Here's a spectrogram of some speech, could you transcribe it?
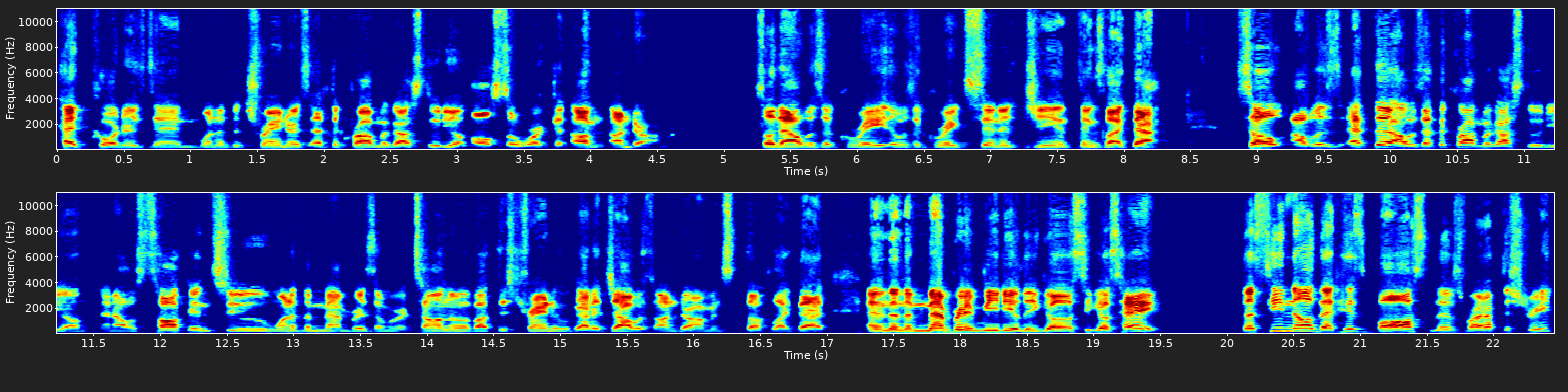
headquarters, and one of the trainers at the Krav Maga studio also worked at um, Under Armour. So that was a great, it was a great synergy and things like that. So I was at the I was at the Krav Maga studio, and I was talking to one of the members, and we were telling them about this trainer who got a job with Under Armour and stuff like that. And then the member immediately goes, he goes, "Hey, does he know that his boss lives right up the street?"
